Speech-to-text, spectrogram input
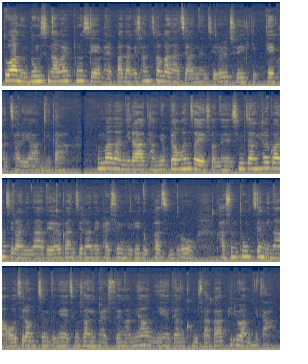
또한 운동 시나 활동 시에 발바닥에 상처가 나지 않는지를 주의 깊게 관찰해야 합니다. 뿐만 아니라 당뇨병 환자에서는 심장 혈관 질환이나 뇌혈관 질환의 발생률이 높아지므로 가슴 통증이나 어지럼증 등의 증상이 발생하면 이에 대한 검사가 필요합니다.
